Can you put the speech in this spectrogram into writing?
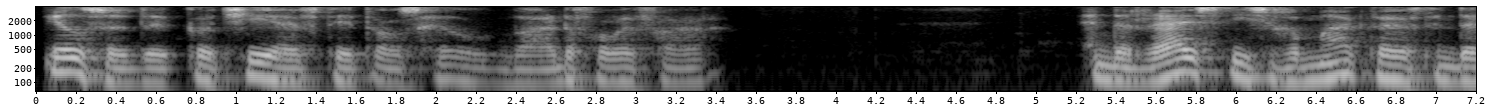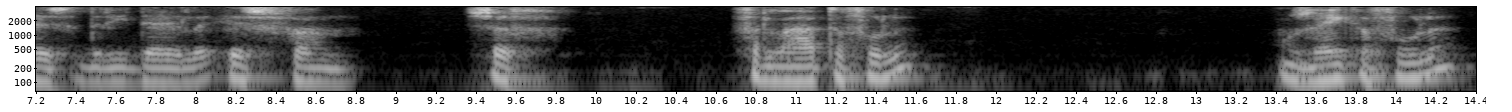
Ilse, de coachie, heeft dit als heel waardevol ervaren. En de reis die ze gemaakt heeft in deze drie delen is van zich verlaten voelen, onzeker voelen,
